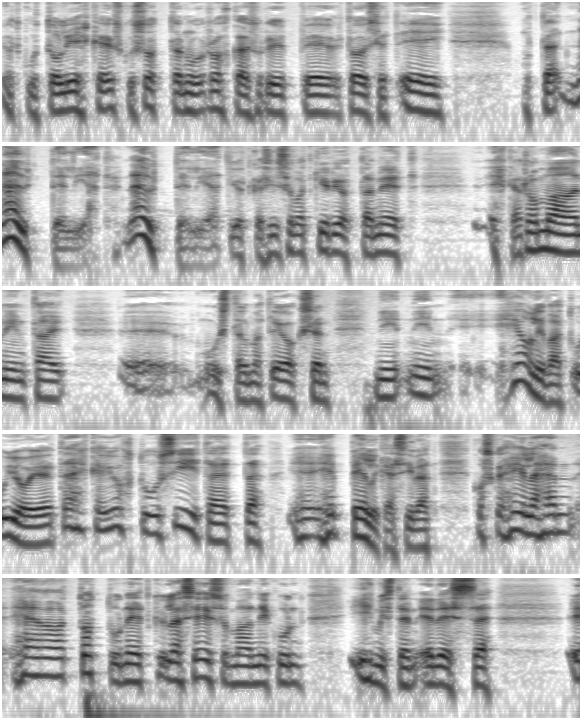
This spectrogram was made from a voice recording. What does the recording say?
Jotkut oli ehkä joskus ottanut rohkaisuryyppiä, toiset ei. Mutta näyttelijät, näyttelijät, jotka siis ovat kirjoittaneet ehkä romaanin tai muistelmateoksen, niin, niin he olivat ujoja. Ja tämä ehkä johtuu siitä, että he, pelkäsivät, koska heillähän he ovat tottuneet kyllä seisomaan niin kuin ihmisten edessä e,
